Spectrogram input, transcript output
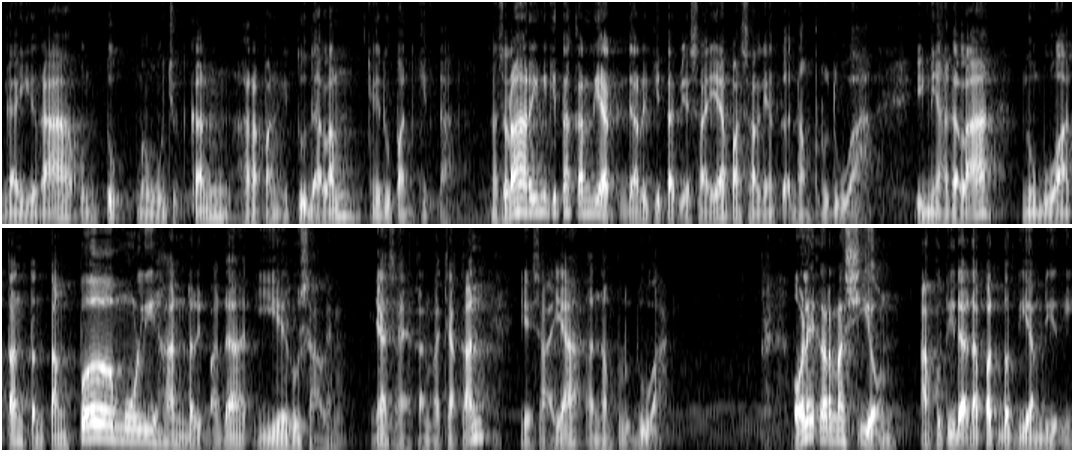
gairah untuk mewujudkan harapan itu dalam kehidupan kita Nah, saudara hari ini kita akan lihat dari kitab Yesaya pasal yang ke-62. Ini adalah nubuatan tentang pemulihan daripada Yerusalem. Ya, saya akan bacakan Yesaya 62. Oleh karena Sion, aku tidak dapat berdiam diri.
